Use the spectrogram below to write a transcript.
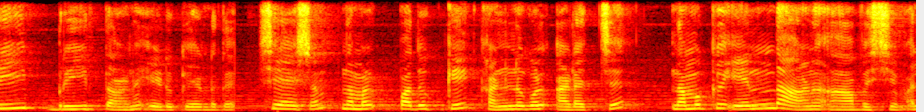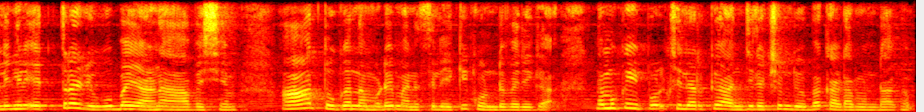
ഡീപ്പ് ബ്രീത്താണ് എടുക്കേണ്ടത്. ശേഷം നമ്മൾ പതുക്കെ കണ്ണുകൾ അടച്ച് നമുക്ക് എന്താണ് ആവശ്യം? അല്ലെങ്കിൽ എത്ര രൂപയാണ് ആവശ്യം? ആ തുക നമ്മുടെ മനസ്സിലേക്ക് കൊണ്ടുവരിക. നമുക്ക് ഇപ്പോൾ ചിലർക്ക് അഞ്ച് ലക്ഷം രൂപ കടമുണ്ടാകും.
